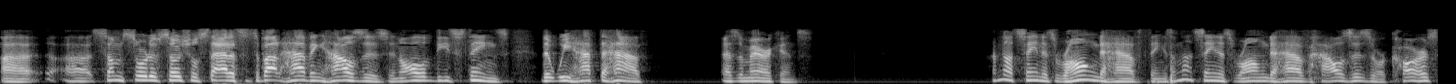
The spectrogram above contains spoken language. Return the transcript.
uh, uh, some sort of social status. It's about having houses and all of these things that we have to have as Americans. I'm not saying it's wrong to have things. I'm not saying it's wrong to have houses or cars.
